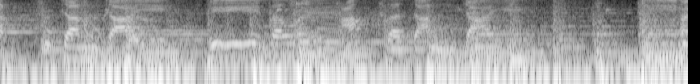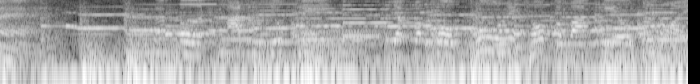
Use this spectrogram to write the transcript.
ัศจรรย์ใจ ที่ตะลึงอัศจรรย์ใจแม่ถ้าเกิดทันยุคนี้ จะประกบคู่ให้ชกกับบางเกียวซะหน่อย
